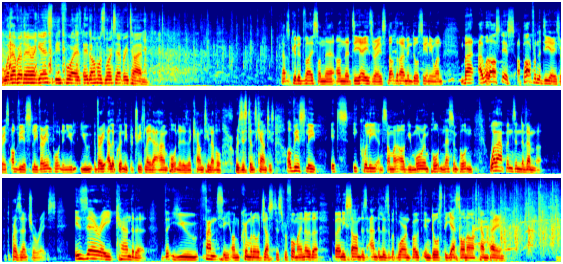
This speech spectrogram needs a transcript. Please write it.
Whatever they're against, be for. It, it almost works every time. That's good advice on the on the DA's race. Not that I'm endorsing anyone, but I will ask this: apart from the DA's race, obviously very important, and you you very eloquently, Patrisse, laid out how important it is at county level, resistance counties. Obviously, it's equally, and some might argue more important, less important. What happens in November at the presidential race? Is there a candidate that you fancy on criminal justice reform? I know that Bernie Sanders and Elizabeth Warren both endorsed a yes on our campaign.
